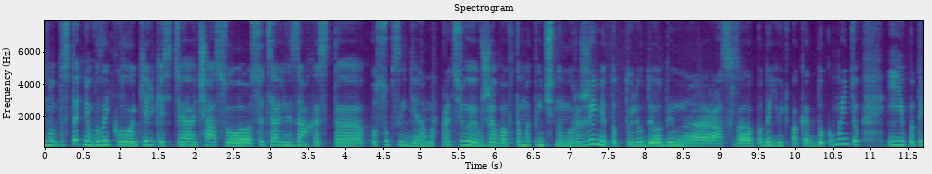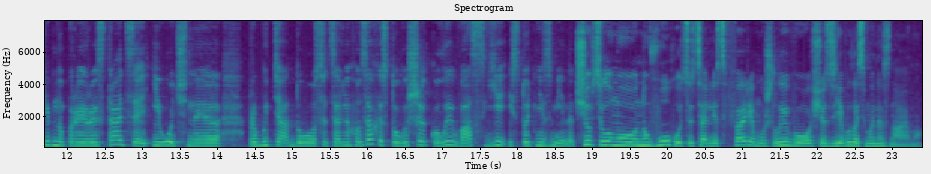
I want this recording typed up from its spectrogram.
Ну, достатньо велику кількість е, часу соціальний захист е, по субсидіям працює вже в автоматичному режимі, тобто люди один раз е, подають пакет документів, і потрібна перереєстрація і очне прибуття до соціального захисту лише коли у вас є істотні зміни. Що в цілому нового у соціальній сфері можливо, що з'явилось, ми не знаємо.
